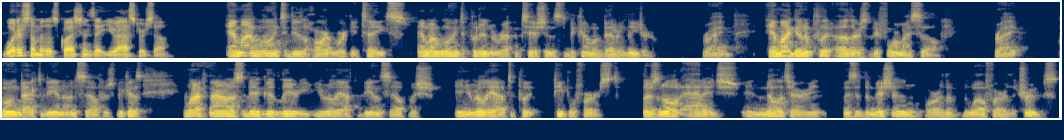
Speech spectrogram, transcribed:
What are some of those questions that you ask yourself? Am I willing to do the hard work it takes? Am I willing to put in the repetitions to become a better leader? Right. Am I going to put others before myself? Right going back to being unselfish because what I found is to be a good leader, you really have to be unselfish and you really have to put people first. There's an old adage in the military is it the mission or the, welfare of the troops?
